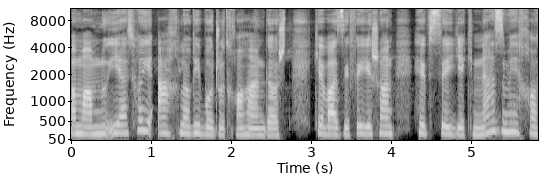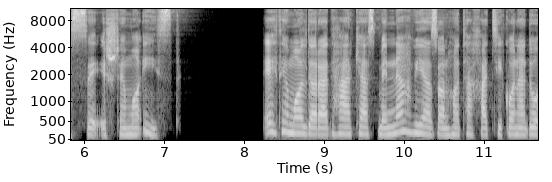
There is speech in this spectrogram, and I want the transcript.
و ممنوعیت های اخلاقی وجود خواهند داشت که وظیفهشان حفظ یک نظم خاص اجتماعی است. احتمال دارد هر کس به نحوی از آنها تخطی کند و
